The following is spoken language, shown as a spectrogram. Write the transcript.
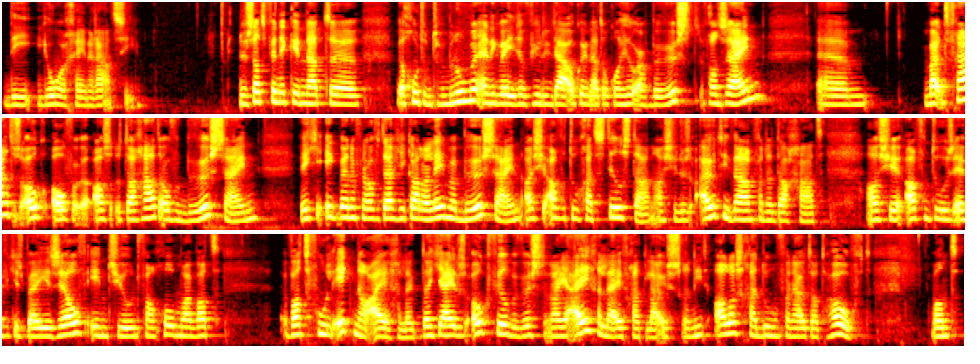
die jonge generatie. Dus dat vind ik inderdaad uh, wel goed om te benoemen. En ik weet niet of jullie daar ook inderdaad ook al heel erg bewust van zijn. Um, maar het vraagt dus ook over, als het dan gaat over bewustzijn. Weet je, ik ben ervan overtuigd, je kan alleen maar bewust zijn als je af en toe gaat stilstaan. Als je dus uit die waan van de dag gaat. Als je af en toe eens eventjes bij jezelf intuned van, goh, maar wat, wat voel ik nou eigenlijk? Dat jij dus ook veel bewuster naar je eigen lijf gaat luisteren. Niet alles gaat doen vanuit dat hoofd. Want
